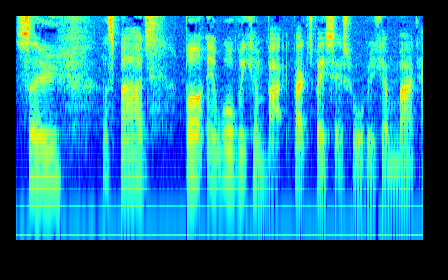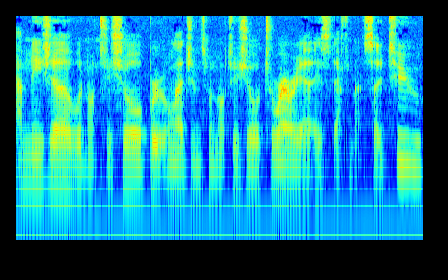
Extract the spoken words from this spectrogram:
so that's bad, but it will be come back. Back to basics will be come back. Amnesia, we're not too sure. Brutal Legends, we're not too sure. Terraria is definite. So two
